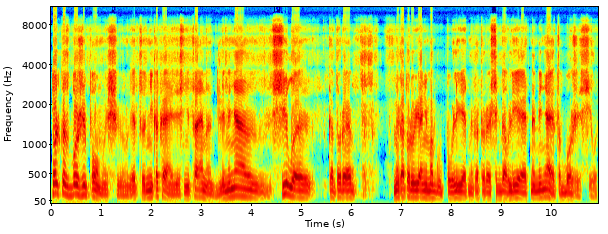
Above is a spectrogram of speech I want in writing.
только с Божьей помощью. Это никакая здесь не тайна. Для меня сила, которая, на которую я не могу повлиять, на которая всегда влияет на меня, это Божья сила.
